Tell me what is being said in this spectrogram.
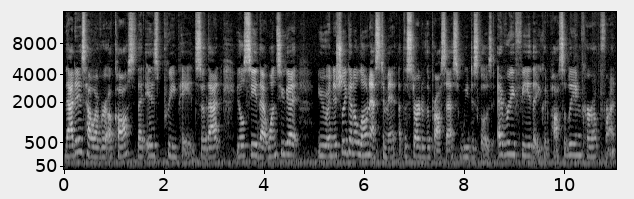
That is, however, a cost that is prepaid. So that you'll see that once you get you initially get a loan estimate at the start of the process. We disclose every fee that you could possibly incur up front.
